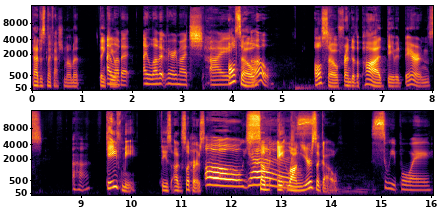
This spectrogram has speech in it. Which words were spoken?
That is my fashion moment. Thank you. I love it. I love it very much. I Also, oh also, friend of the pod, David Barnes, uh huh gave me these UGG slippers oh yeah some eight long years ago. Sweet boy.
